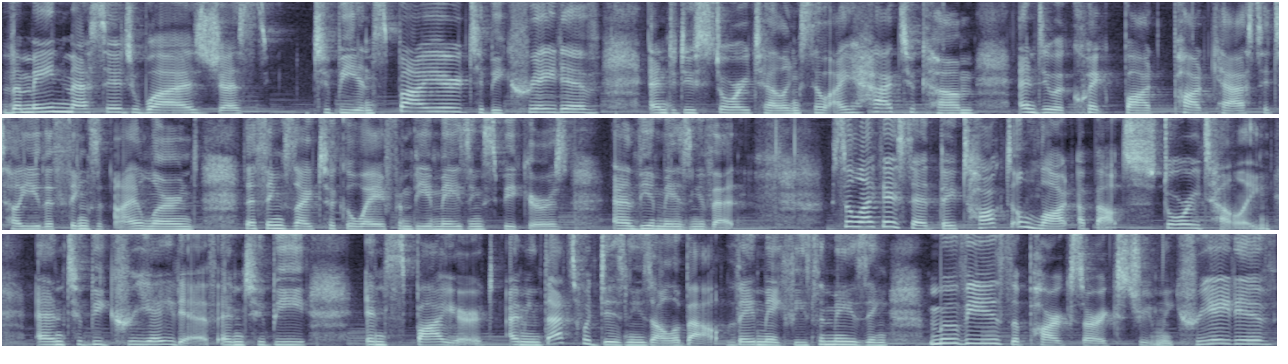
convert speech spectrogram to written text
The main message was just to be inspired, to be creative, and to do storytelling. So I had to come and do a quick bod- podcast to tell you the things that I learned, the things that I took away from the amazing speakers and the amazing event. So, like I said, they talked a lot about storytelling and to be creative and to be inspired. I mean, that's what Disney's all about. They make these amazing movies, the parks are extremely creative.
